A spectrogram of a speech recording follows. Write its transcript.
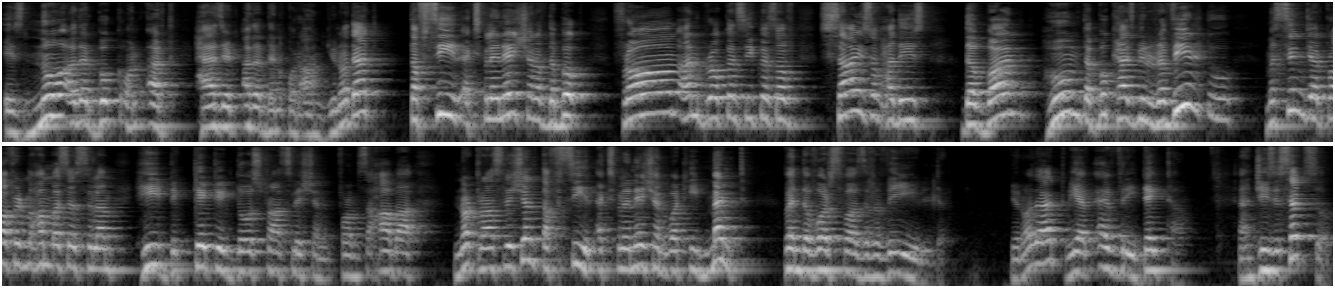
is no other book on earth has it other than Quran. You know that? Tafsir, explanation of the book from unbroken sequence of science of hadith, the one whom the book has been revealed to, Messenger Prophet Muhammad he dictated those translation from Sahaba, not translation, tafsir, explanation, what he meant when the verse was revealed. You know that? We have every data. And Jesus said so.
